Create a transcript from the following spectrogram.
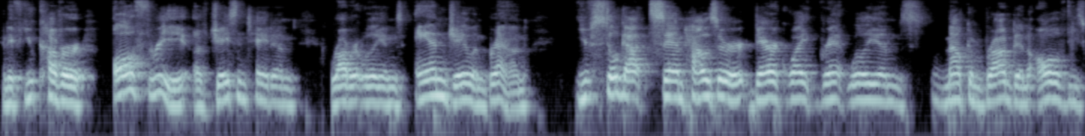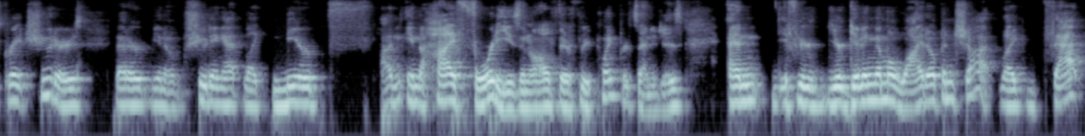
And if you cover all three of Jayson Tatum, Robert Williams, and Jaylen Brown, you've still got Sam Hauser, Derrick White, Grant Williams, Malcolm Brogdon, all of these great shooters that are, you know, shooting at like near in the high 40s in all of their three point percentages. And if you're you're giving them a wide open shot like that,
